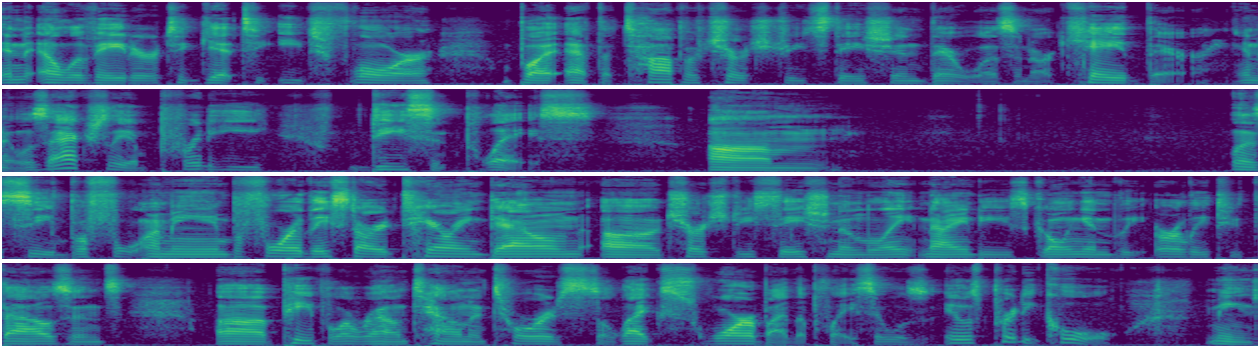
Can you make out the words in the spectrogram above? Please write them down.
an elevator to get to each floor, but at the top of Church Street Station, there was an arcade there, and it was actually a pretty decent place. Um, let's see before I mean before they started tearing down uh, Church Street Station in the late '90s, going into the early 2000s. Uh, people around town and tourists alike swore by the place. It was it was pretty cool. I mean,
